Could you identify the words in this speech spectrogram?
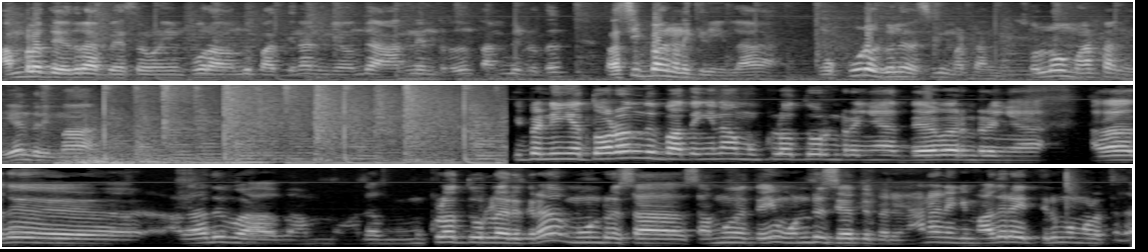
அம்பலத்தை எதிராக பேசுறவரையும் பூரா வந்து பார்த்தீங்கன்னா நீங்கள் வந்து அண்ணன்றதும் தம்பின்றதும் ரசிப்பாங்க நினைக்கிறீங்களா? உங்கள் கூட ரசிக்க மாட்டாங்க. சொல்லவும் மாட்டாங்க. ஏன் தெரியுமா? இப்போ நீங்கள் தொடர்ந்து பார்த்தீங்கன்னா முக்குளத்தூர்ன்றீங்க தேவர்ன்றீங்க அதாவது அதாவது வ- முக்குளத்தூர்ல இருக்கிற மூன்று ச சமூகத்தையும் ஒன்று சேர்த்து பெறுங்க ஆனால் இன்னைக்கு மதுரை திருமங்கலத்துல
